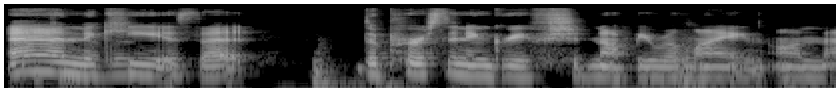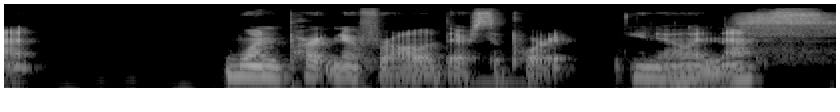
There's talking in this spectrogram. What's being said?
Yeah. And the key is that the person in grief should not be relying on that one partner for all of their support, you know, and that's,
